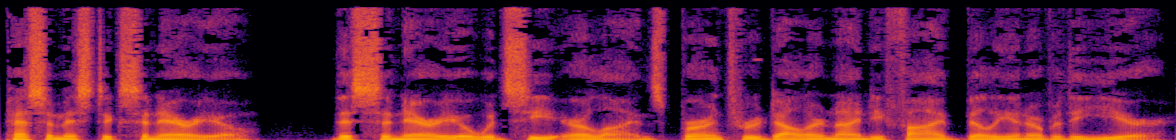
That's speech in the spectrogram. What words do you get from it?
Pessimistic scenario This scenario would see airlines burn through 95 billion over the year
